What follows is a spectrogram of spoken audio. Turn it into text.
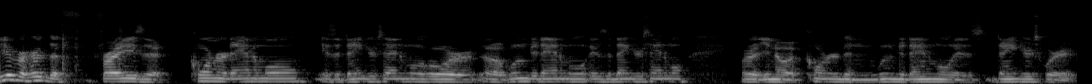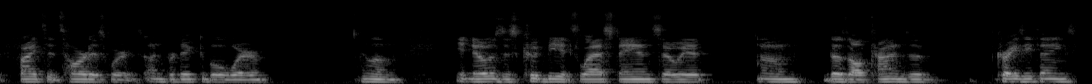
ever heard the phrase a cornered animal is a dangerous animal or a wounded animal is a dangerous animal? Or, you know, a cornered and wounded animal is dangerous where it fights its hardest, where it's unpredictable, where um, it knows this could be its last stand, so it um, does all kinds of crazy things.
